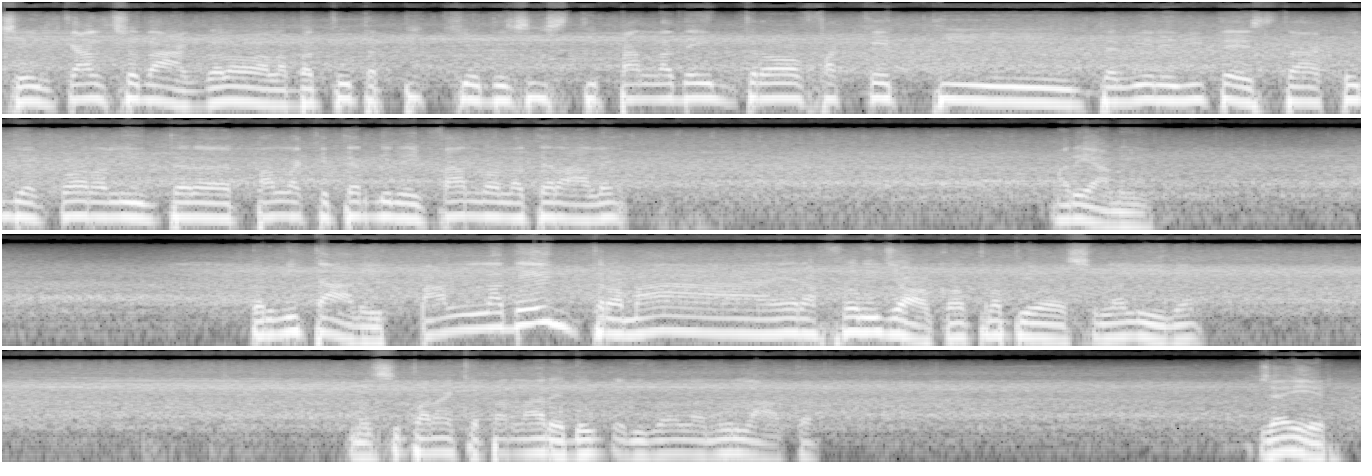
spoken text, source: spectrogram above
c'è il calcio d'angolo alla battuta picchio desisti palla dentro Facchetti interviene di testa quindi ancora l'Inter palla che termina in fallo laterale. Mariani. Per Vitali palla dentro ma era fuori gioco proprio sulla linea. Non si può neanche parlare dunque di gol annullato. Jair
